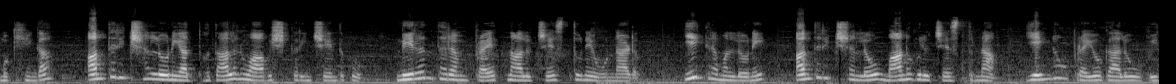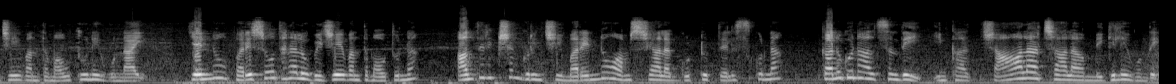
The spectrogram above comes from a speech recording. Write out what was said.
ముఖ్యంగా అంతరిక్షంలోని అద్భుతాలను ఆవిష్కరించేందుకు నిరంతరం ప్రయత్నాలు చేస్తూనే ఉన్నాడు. ఈ క్రమంలోనే అంతరిక్షంలో మానవులు చేస్తున్న ఎన్నో ప్రయోగాలు విజయవంతమవుతూనే ఉన్నాయి. ఎన్నో పరిశోధనలు విజయవంతమవుతున్నా అంతరిక్షం గురించి మరెన్నో అంశాల గుట్టు తెలుసుకున్నా కనుగొనాల్సింది ఇంకా చాలా చాలా మిగిలే ఉంది.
